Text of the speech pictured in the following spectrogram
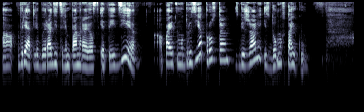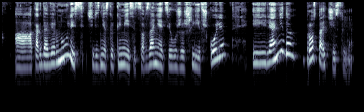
А, вряд ли бы родителям понравилась эта идея, а поэтому друзья просто сбежали из дома в тайгу. А когда вернулись, через несколько месяцев занятия уже шли в школе, и Леонида просто отчислили.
